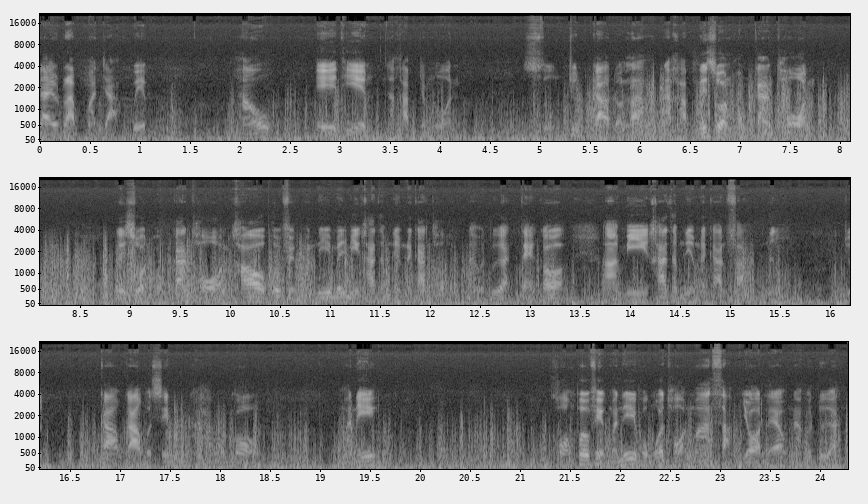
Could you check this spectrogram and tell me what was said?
ได้รับมาจากเว็บ House ATM นะครับจำนวน 0.9 ดอลลาร์นะครับ ในส่วนของการถอน ในส่วนของการถอนเข้า Perfect Money ไม่มีค่าธรรมเนียมในการถอนนะเพื่อนๆแต่ก็มีค่าธรรมเนียมในการฝาก 1.99%นะครับ ก็อันนี้ของ Perfect Money ผมก็ถอนมา 3 ยอดแล้วนะเพื่อนๆ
